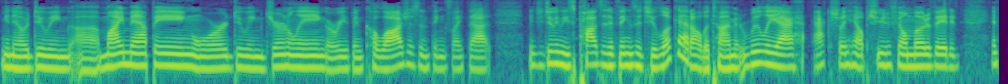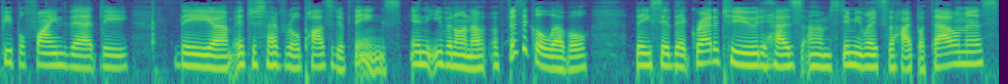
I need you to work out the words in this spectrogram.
you know, doing uh, mind mapping or doing journaling or even collages and things like that. That you're doing these positive things that you look at all the time. It really actually helps you to feel motivated, and people find that they they um, it just have real positive things. And even on a, a physical level, they said that gratitude has um, stimulates the hypothalamus,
